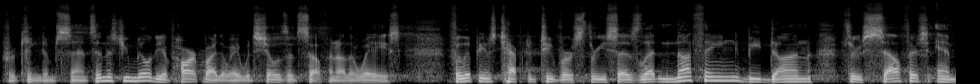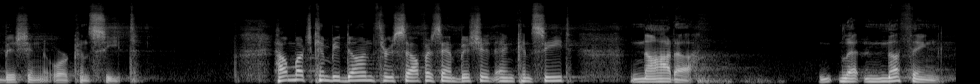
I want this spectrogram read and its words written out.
for kingdom sense. And this humility of heart, by the way, which shows itself in other ways. Philippians chapter 2, verse 3 says, Let nothing be done through selfish ambition or conceit. How much can be done through selfish ambition and conceit? Nada. Let nothing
